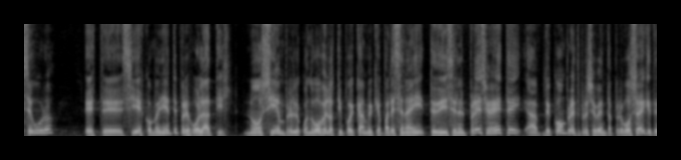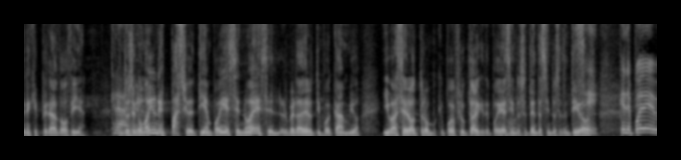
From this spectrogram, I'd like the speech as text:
seguro, este, sí es conveniente, pero es volátil. No siempre, cuando vos ves los tipos de cambio que aparecen ahí, te dicen el precio es este ah, de compra, este precio de venta, pero vos sabés que tenés que esperar dos días. Entonces, como hay un espacio de tiempo ahí, ese no es el verdadero tipo de cambio y va a ser otro que puede fluctuar, que te puede ir a 170, 172. Sí, que te puede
